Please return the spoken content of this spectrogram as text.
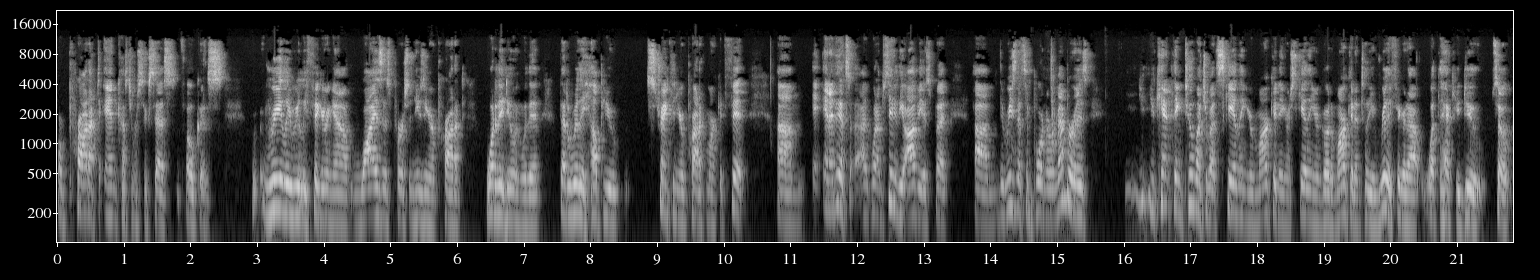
or product and customer success focus. Really, really figuring out why is this person using our product? What are they doing with it? That'll really help you strengthen your product market fit. Um, and I think that's what I'm stating the obvious, but um, the reason that's important to remember is you, you, can't think too much about scaling your marketing or scaling your go to market until you've really figured out what the heck you do. So,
